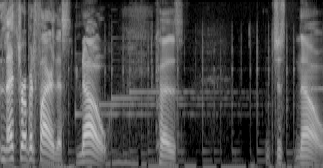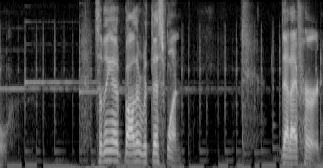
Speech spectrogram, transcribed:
Let's rapid fire this. No. Because, just no. Something that bothered with this one that I've heard.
